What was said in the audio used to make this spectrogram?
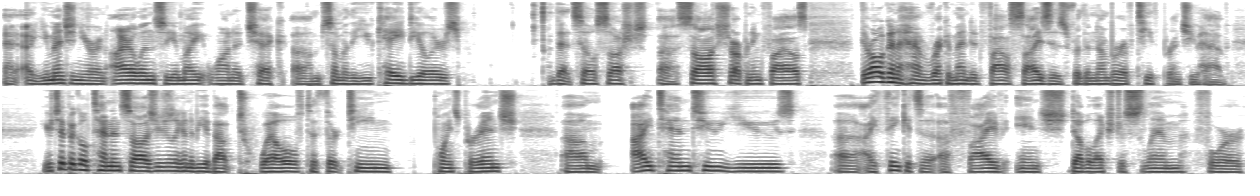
uh, you mentioned you're in Ireland, so you might want to check um, some of the UK dealers that sell saw, uh, saw sharpening files. They're all going to have recommended file sizes for the number of teeth per inch you have. Your typical tenon saw is usually going to be about 12 to 13 points per inch. Um, I tend to use, uh, I think it's a, a, five inch double extra slim for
